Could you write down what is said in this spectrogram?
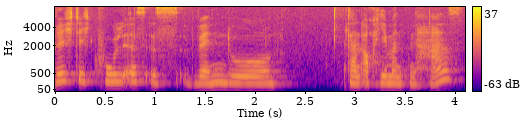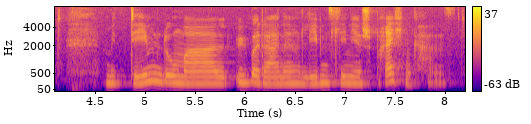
richtig cool ist, ist, wenn du dann auch jemanden hast, mit dem du mal über deine Lebenslinie sprechen kannst.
